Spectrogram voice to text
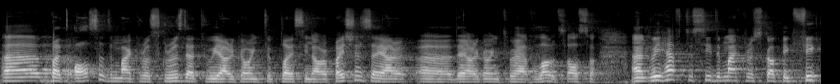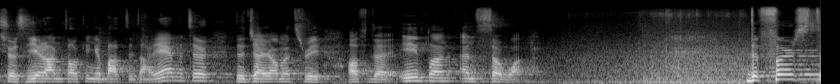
Uh, but also the micro screws that we are going to place in our patients, they are, uh, they are going to have loads also. And we have to see the microscopic features. Here I'm talking about the diameter, the geometry of the implant, and so on. The first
